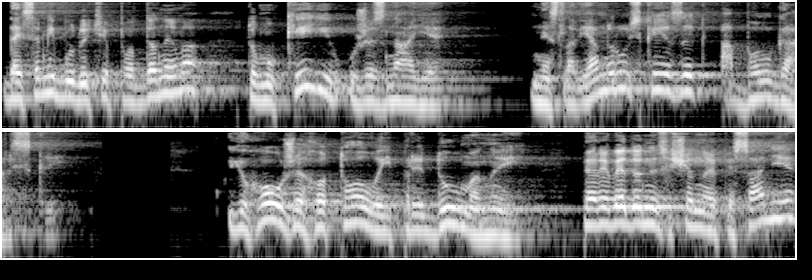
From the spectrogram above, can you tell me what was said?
де й самі, будучи подданими, тому Київ уже знає не слав'яно-руський язик, а болгарський. Його вже готовий, придуманий, переведене священне писання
